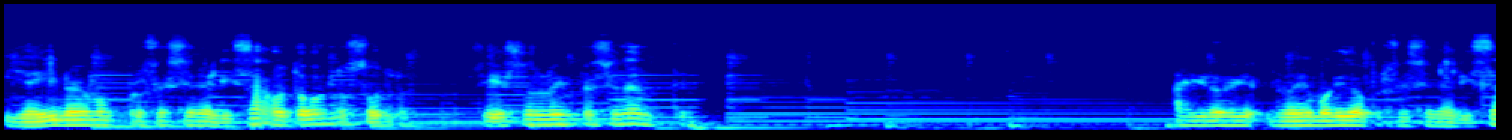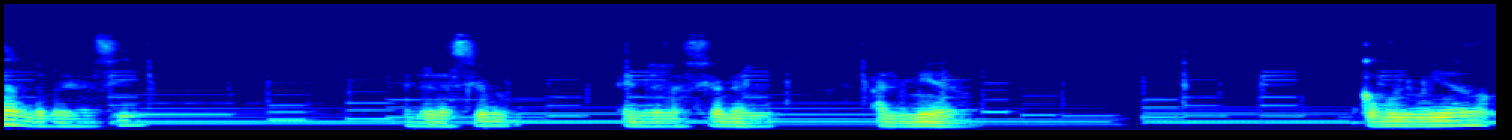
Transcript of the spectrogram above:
Y ahí nos hemos profesionalizado todos nosotros, sí, eso es lo impresionante. Ahí nos, hemos ido profesionalizando, ¿no es así? En relación, en relación al, miedo. Como el miedo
